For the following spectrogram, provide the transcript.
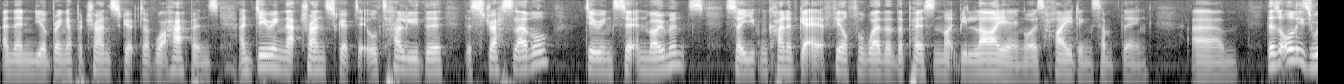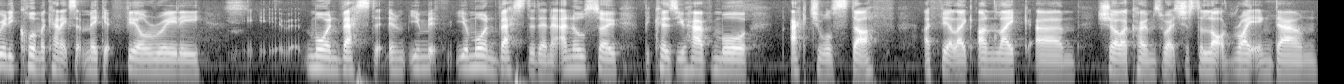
and then you'll bring up a transcript of what happens. And during that transcript, it will tell you the the stress level during certain moments, so you can kind of get a feel for whether the person might be lying or is hiding something. Um, there's all these really cool mechanics that make it feel really more invested. In, you, you're more invested in it, and also because you have more actual stuff I feel like unlike um, Sherlock Holmes, where it's just a lot of writing down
